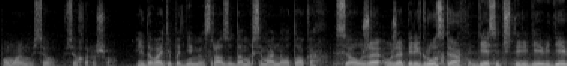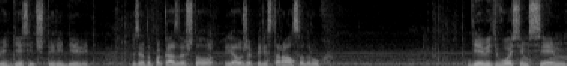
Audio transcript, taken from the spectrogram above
по-моему, все, все хорошо. И давайте поднимем сразу до максимального тока. Все, уже, уже перегрузка 10.499, 10.4.9. То есть это показывает, что я уже перестарался, друг. 987,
